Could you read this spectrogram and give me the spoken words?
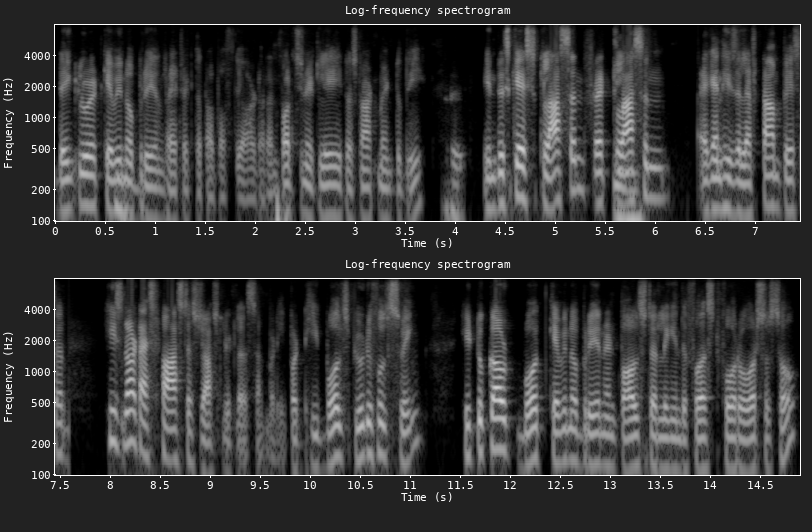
they included Kevin O'Brien right at the top of the order. Unfortunately, it was not meant to be. Right. In this case, Klaassen, Fred Mhm. Klaassen, again, he's a left arm pacer. He's not as fast as Josh Little or somebody, but he bowls beautiful swing. He took out both Kevin O'Brien and Paul Stirling in the first four overs or so.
